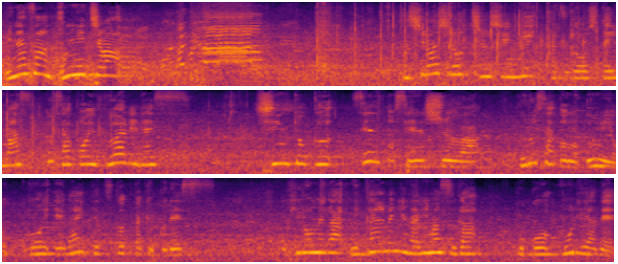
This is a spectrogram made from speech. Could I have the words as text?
皆さんこんにちは。柏市を中心に活動しています。よさこいふわりです。新曲「千と千秋」はふるさとの海を思い描いて作った曲です。お披露目が2回目になりますがここ守谷で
